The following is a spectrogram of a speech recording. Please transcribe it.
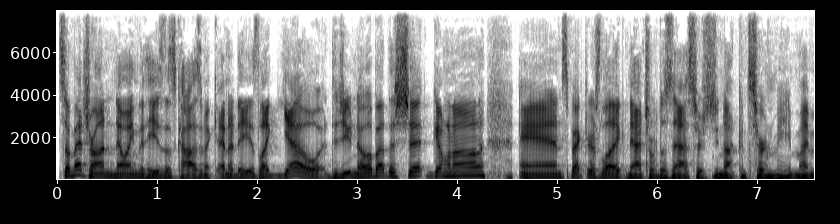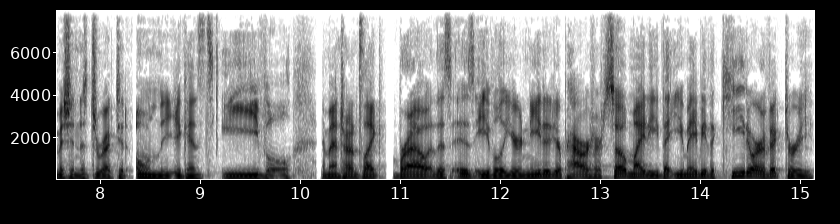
So Metron, knowing that he's this cosmic entity, is like, "Yo, did you know about this shit going on?" And Spectre's like, "Natural disasters do not concern me. My mission is directed only against evil." And Metron's like, "Bro, this is evil. You're needed. Your powers are so mighty that you may be the key to our victory."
